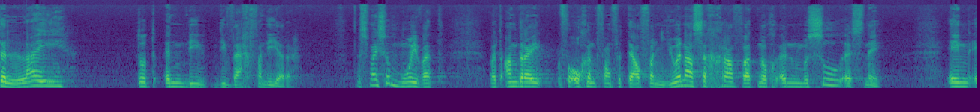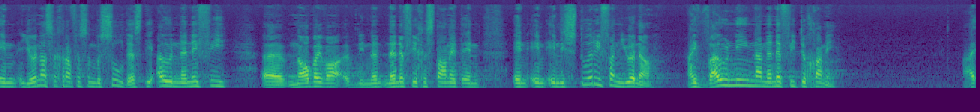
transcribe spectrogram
te lei tot in die die weg van die Here. Dit is my so mooi wat wat Andrei vanoggend van vertel van Jonas se graf wat nog in Mosul is, nê. Nee. En en Jonas se graf is in Mosul. Dis die ou Ninive uh naby waar die Ninive gestaan het en en en en die storie van Jonas Hy wou nie na Ninive toe gaan nie. Hy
